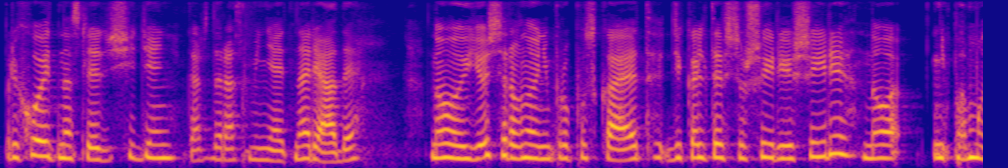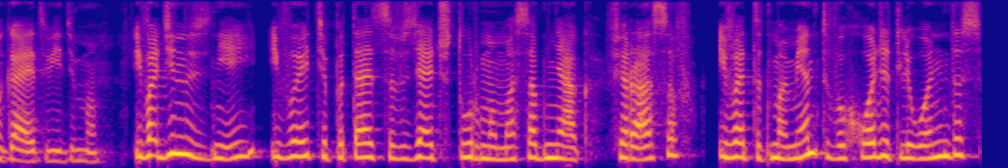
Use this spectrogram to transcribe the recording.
Приходит на следующий день, каждый раз меняет наряды. Но ее все равно не пропускает. Декольте все шире и шире, но не помогает, видимо. И в один из дней Ивети пытается взять штурмом особняк Ферасов, и в этот момент выходит Леонидас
